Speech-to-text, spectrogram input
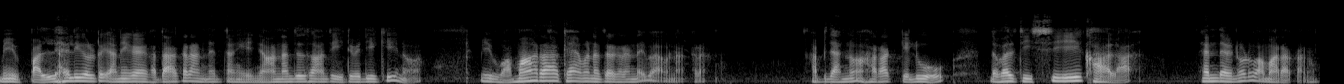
මේ පල්ලෙහැලි වලට යන්නේකයි කතා කරන්නේ නැත්නම් ඒ ඥානන්ද සාන්ති ඊට වැඩිය කියනවා. මේ වමාරා කෑම නැතර කරන්නයි භාවනා කරන්නේ. අපි දන්නවා හරක් එළුවෝ දවල් 30 කාලා හැන්ද වෙනකොට වමාරා කරනවා.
